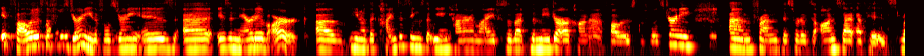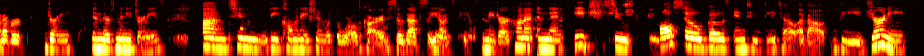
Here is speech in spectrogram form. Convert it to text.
it follows the fool's journey. The fool's journey is uh, is a narrative arc of you know the kinds of things that we encounter in life. So that the major arcana follows the fool's journey um, from the sort of the onset of his whatever journey, and there's many journeys um, to the culmination with the world card. So that's you know it's, it's the major arcana, and then each suit also goes into detail about the journey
